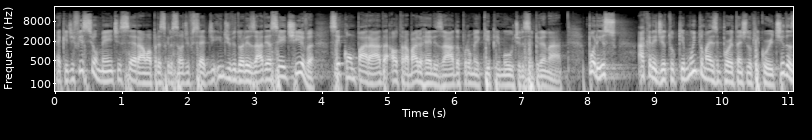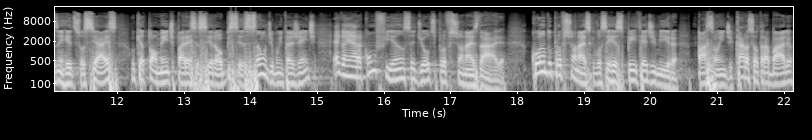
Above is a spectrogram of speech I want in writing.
é que dificilmente será uma prescrição individualizada e assertiva se comparada ao trabalho realizado por uma equipe multidisciplinar. Por isso, Acredito que muito mais importante do que curtidas em redes sociais, o que atualmente parece ser a obsessão de muita gente, é ganhar a confiança de outros profissionais da área. Quando profissionais que você respeita e admira passam a indicar o seu trabalho,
